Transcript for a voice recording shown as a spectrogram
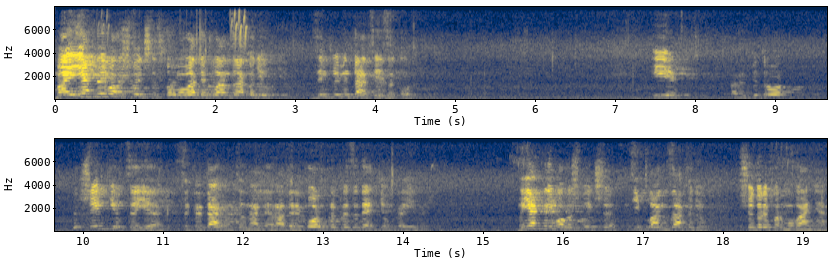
має якнаймога швидше сформувати план заходів з імплементації закону. І пане Дмитро Шимків, це є секретар Національної ради реформ при президенті України. Ми якнаймога швидше ці плани заходів щодо реформування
